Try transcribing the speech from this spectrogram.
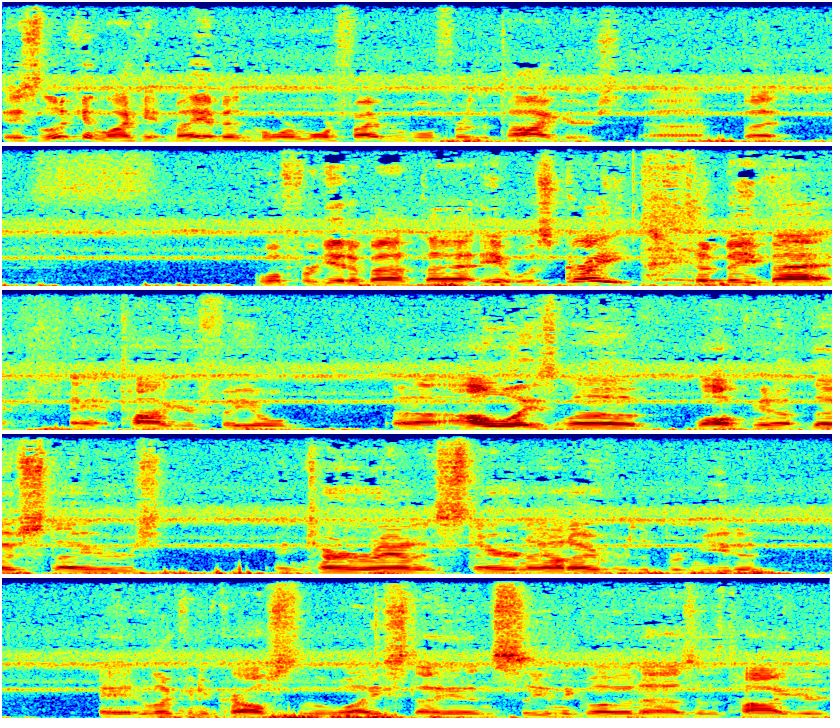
is looking like it may have been more and more favorable for the Tigers, uh, but we'll forget about that. It was great to be back at Tiger Field. Uh, I always love walking up those stairs and turning around and staring out over the Bermuda and looking across to the way stands, seeing the glowing eyes of the Tiger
